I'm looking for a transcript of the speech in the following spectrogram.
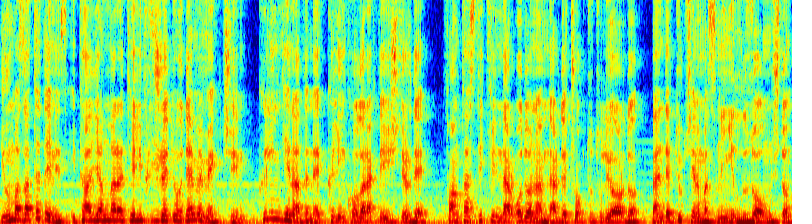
Yılmaz Atadeniz İtalyanlara telif ücreti ödememek için Klink'in adını Klink olarak değiştirdi. Fantastik filmler o dönemlerde çok tutuluyordu. Ben de Türk sinemasının yıldızı olmuştum.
